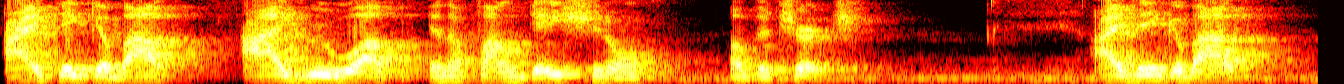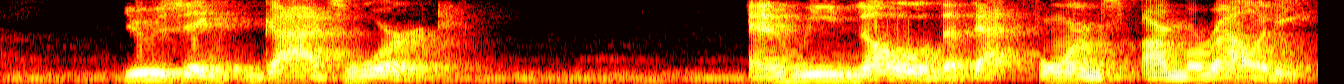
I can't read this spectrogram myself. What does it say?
I think about, I grew up in a foundational of the church. I think about using God's word. And we know that that forms our morality,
